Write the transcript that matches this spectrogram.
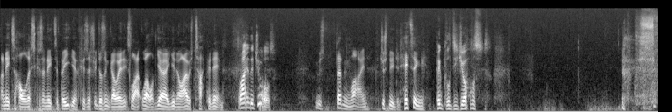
I need to hold this because I need to beat you because if it doesn't go in, it's like, well, yeah, you know, I was tapping in. Right in the jaws. It was dead in line, just needed hitting. Big bloody jaws.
